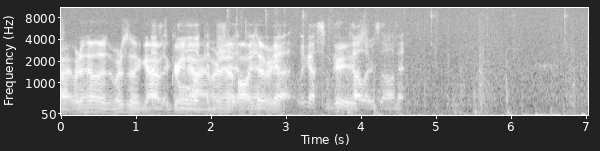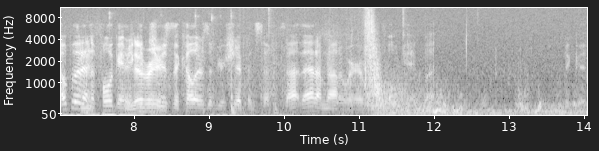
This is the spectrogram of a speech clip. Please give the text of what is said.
All right, where the hell is? Where's the guy That's with the green cool eye? looking Where the hell? ship, Oh, he's man. over we here. Got, we got some Here he good is. colors on it. Hopefully in Hmm. the full game He's you can over here. choose the colors of your ship and stuff. That, that I'm not aware of in the full game, but be good.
